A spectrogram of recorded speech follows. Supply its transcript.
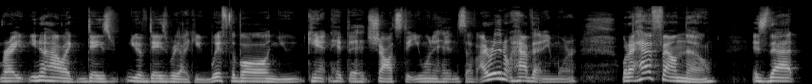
right? You know how like days you have days where like you whiff the ball and you can't hit the shots that you want to hit and stuff. I really don't have that anymore. What I have found though is that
